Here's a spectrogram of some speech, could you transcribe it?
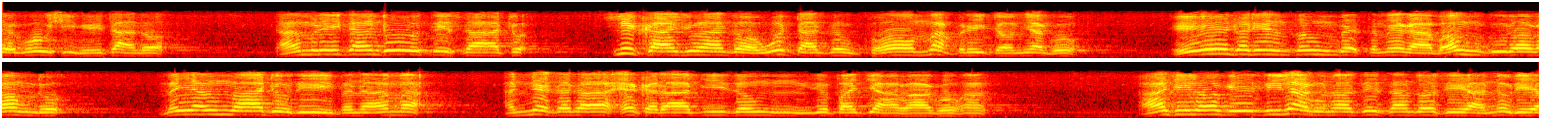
တကုရှိပေတသောဓမ္မရိတံတို့သစ္စာအတွက်လှစ်ခါကျွမ်းသောဝတ္တသုတ်ခေါ်မှတ်ပရိတော်မြတ်ကိုဧတရင်သုံးဘက်သမဲကဘောင်းသူတော်ကောင်းတို့မယံမာတို့သည်ဗနာမအ내တကာအခရာပြည်ဆုံးရွတ်ပတ်ကြပါကုန်အအာတိလောကေသီလကုဏသစ္ဆံသောစေယနှုတ်ရယ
